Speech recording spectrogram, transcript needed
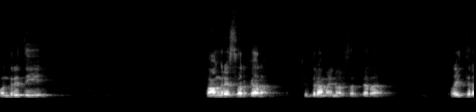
ಒಂದ್ ರೀತಿ ಕಾಂಗ್ರೆಸ್ ಸರ್ಕಾರ, ಸಿದ್ದರಾಮಯ್ಯನವರ ಸರ್ಕಾರ ರೈತರ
